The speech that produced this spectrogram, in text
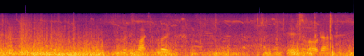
go. Really like the blue. Yes, well done.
